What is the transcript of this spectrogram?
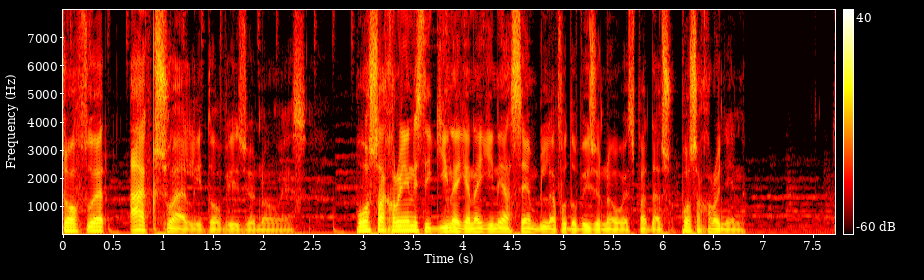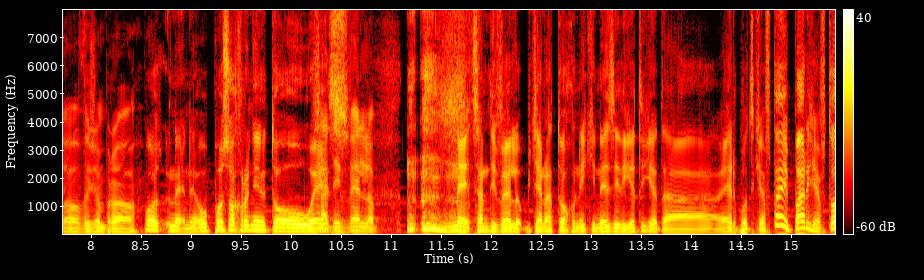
software, actually το Vision OS. Πόσα χρόνια είναι στην Κίνα για να γίνει assemble αυτό το Vision OS, φαντάσου. Πόσα χρόνια είναι. Το Vision Pro. Πώς, ναι, ναι, ο- πόσα χρόνια είναι το OS. Σαν develop. ναι, σαν develop, για να το έχουν οι Κινέζοι, γιατί για τα AirPods και αυτά υπάρχει αυτό,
